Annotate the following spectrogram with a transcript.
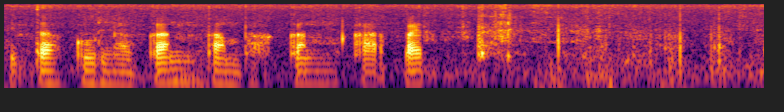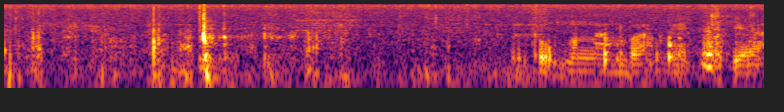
Kita gunakan tambahkan karpet. Untuk menambah media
